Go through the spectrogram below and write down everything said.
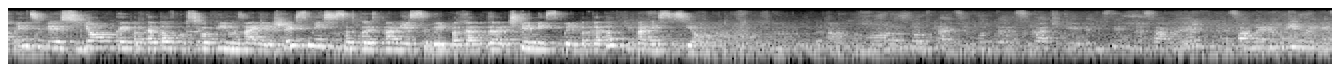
В принципе, съемка и подготовка всего фильма заняли 6 месяцев, то есть 2 месяца были подго... 4 месяца были подготовки, 2 месяца съемок. Что знаете, вот э, скачки это действительно самый, любимый вид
